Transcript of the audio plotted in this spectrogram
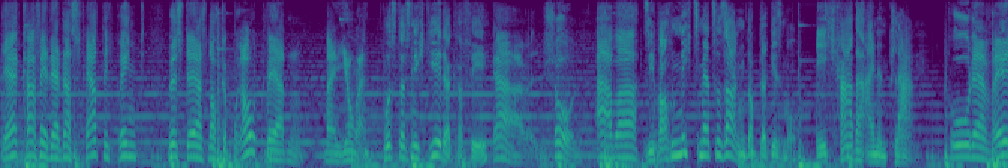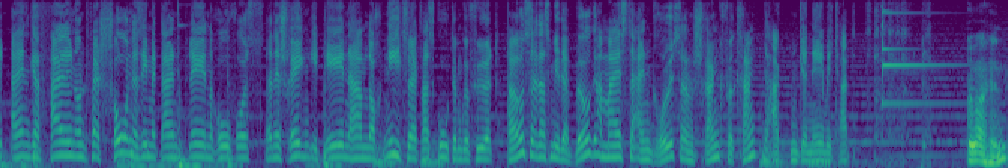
Der Kaffee, der das fertig bringt, müsste erst noch gebraut werden, mein Junge. Muss das nicht jeder Kaffee? Ja, schon. Aber Sie brauchen nichts mehr zu sagen, Dr. Gizmo. Ich habe einen Plan. tu der Welt einen Gefallen und verschone sie mit deinen Plänen, Rufus. Deine schrägen Ideen haben noch nie zu etwas Gutem geführt. Außer, dass mir der Bürgermeister einen größeren Schrank für Krankenakten genehmigt hat. Immerhin.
